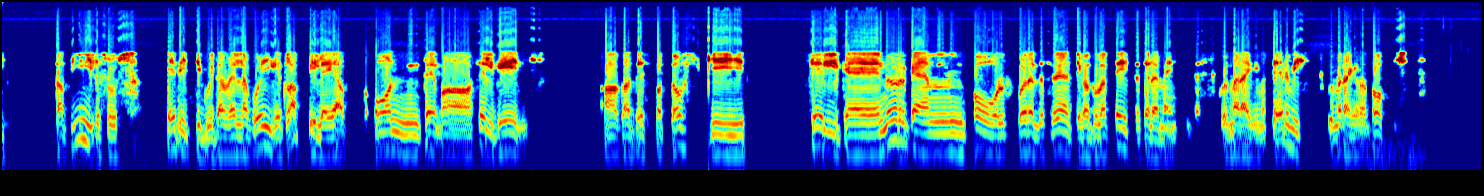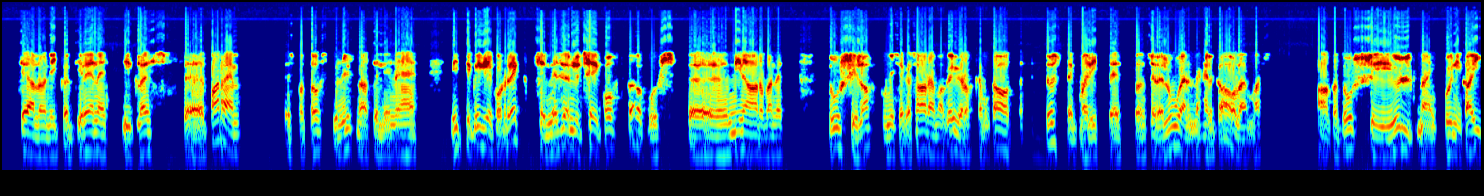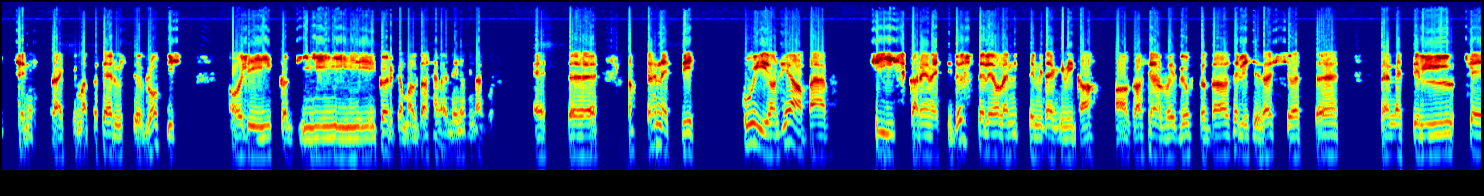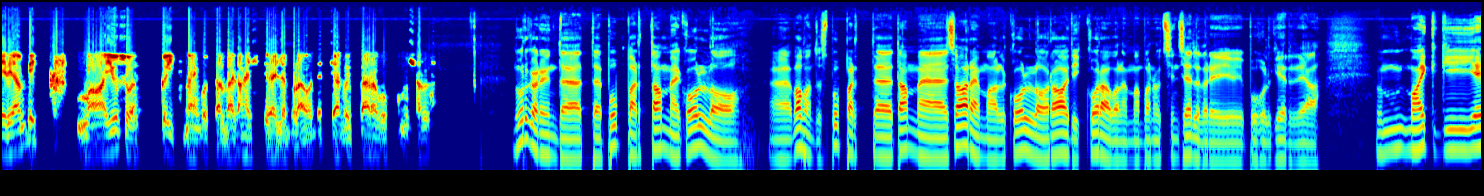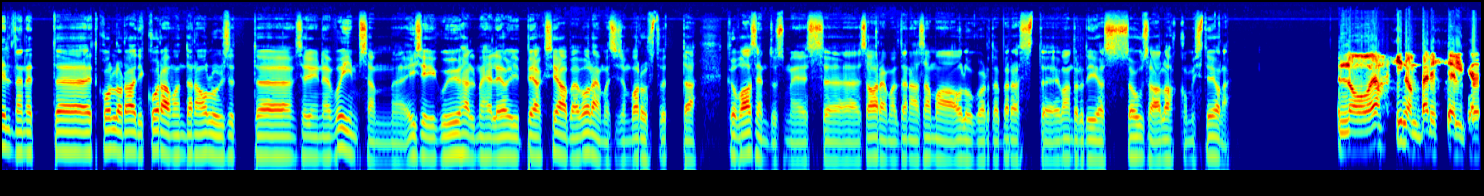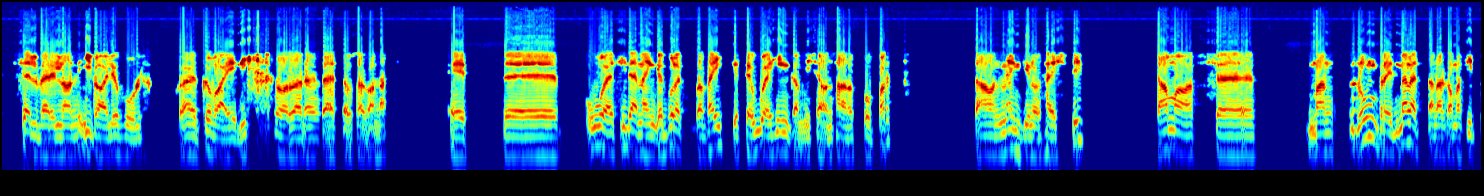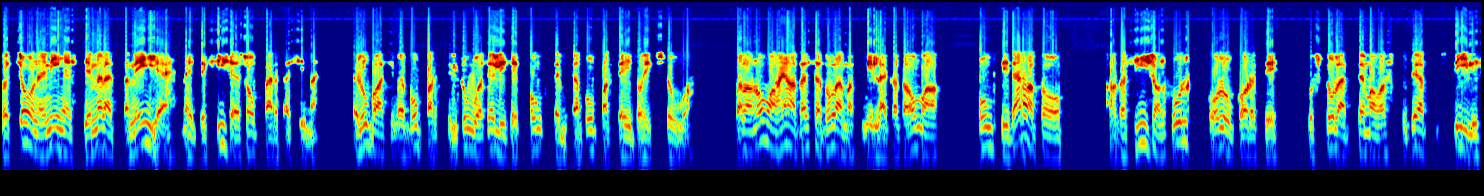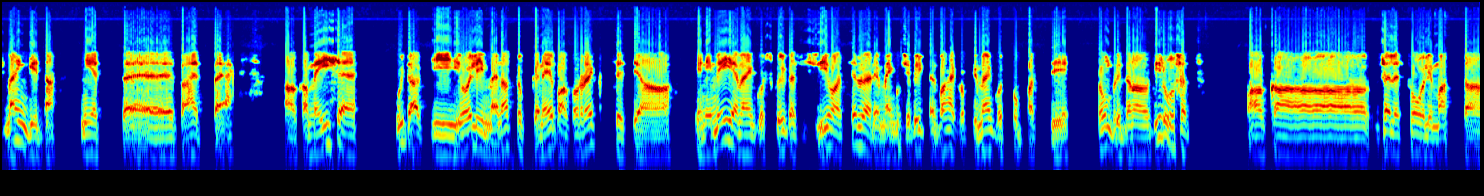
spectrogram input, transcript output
stabiilsus, eriti kui ta veel nagu õige klapi leiab, on tema selge eelis. aga Despotovski selge nõrgem pool võrreldes Venetiga tuleb teistes elementides, kui me räägime servist, kui me räägime blokist. seal on ikkagi Veneti klass parem Despotovski on üsna selline mitte kõige korrektsem ja see on nüüd see koht ka, kus äh, mina arvan, et duši lahkumisega Saaremaa kõige rohkem kaotas, et tõstekvaliteet on sellel uuel mehel ka olemas, aga duši üldmäng kuni kaitseni, rääkimata servist või plokist, oli ikkagi kõrgemal tasemel minu hinnangul. et äh, noh, Reneti, kui on hea päev, siis ka Reneti tõstel ei ole mitte midagi viga, aga seal võib juhtuda selliseid asju, et äh, Renetil seeria on pikk, ma ei usu, et kõik mängud tal väga hästi välja tulevad, et seal võib ka ärakukkumisi olla. nurgaründajad Pupart, Tamme, Kollo, vabandust, Pupart, äh, Tamme Saaremaal, Kollo, Raadik, Orav olen ma pannud siin Selveri puhul kirja. ma ikkagi eeldan, et, äh, et Kollo, Raadik, Orav on täna oluliselt selline võimsam, isegi kui ühel mehel ei, peaks hea päev olema, siis on varust võtta kõva asendusmees Saaremaal täna sama olukorda pärast Evandro Dias Sousa lahkumist ei ole nojah, siin on päris selge, et Selveril on igal juhul Äh, kõva eelis nurgaründajate osakonnas. et äh, uue sidemängija tulekuga väikese uue hingamise on saanud Pupart. ta on mänginud hästi. samas äh, ma numbreid mäletan, aga ma situatsioone nii hästi ei mäleta. meie näiteks ise soperdasime ja lubasime Pupartil tuua selliseid punkte, mida Pupart ei tohiks tuua. tal on oma head asjad olemas, millega ta oma punktid ära toob, aga siis on hulk olukordi, kus tuleb tema vastu teatud stiilis mängida nii et ta hätta jääks. aga me ise kuidagi olime natukene ebakorrektsed ja, ja nii meie mängus kui ka siis Ivan Selveri mängus ja kõik need vahegrupi mängud, Pupati numbrid on olnud ilusad, aga sellest hoolimata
